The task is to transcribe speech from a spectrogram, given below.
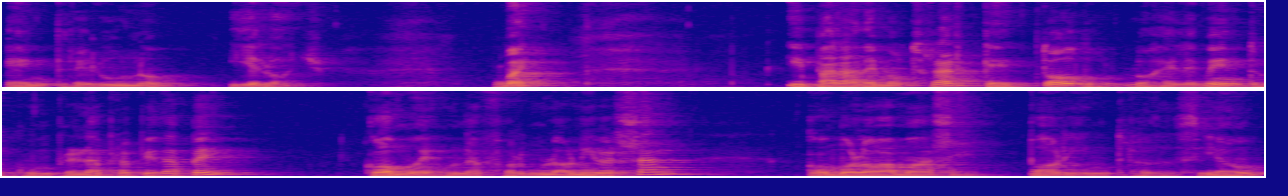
entre el 1 y el 8. Bueno, y para demostrar que todos los elementos cumplen la propiedad P, como es una fórmula universal, ¿cómo lo vamos a hacer? Por introducción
